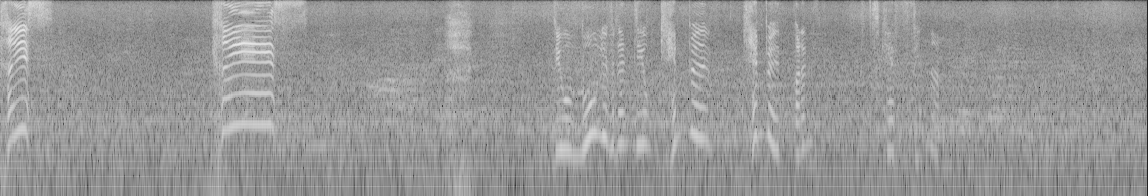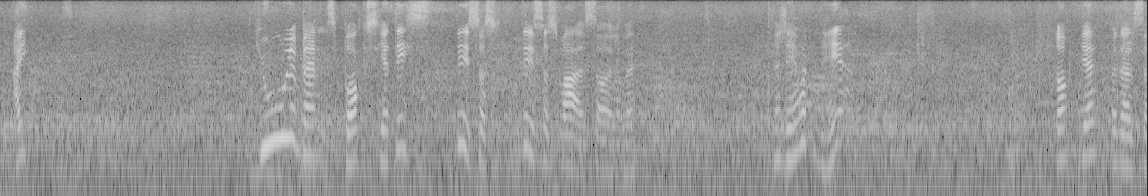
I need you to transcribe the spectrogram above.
Chris! Chris! Det er umuligt, hvordan det er jo kæmpe, kæmpe... Hvordan skal jeg finde ham? Ej. Julemandens boks, ja, det, det, er så, det er så svaret så, eller hvad? Hvad laver den her? Nå, ja, men altså...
